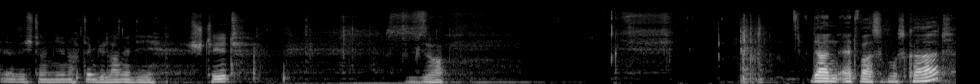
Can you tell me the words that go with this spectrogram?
der sich dann je nachdem wie lange die steht. So. Dann etwas Muskat.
